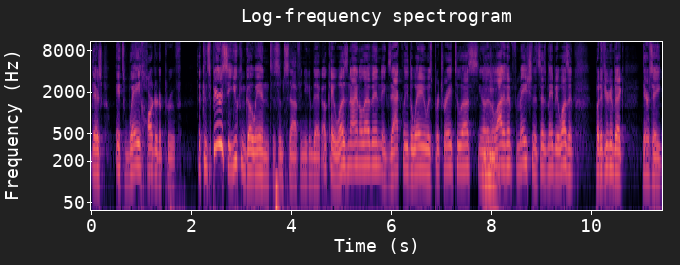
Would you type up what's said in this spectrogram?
there's it's way harder to prove. The conspiracy you can go into some stuff and you can be like okay was 9-11 exactly the way it was portrayed to us? You know there's a mm-hmm. lot of information that says maybe it wasn't but if you're gonna be like there's a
